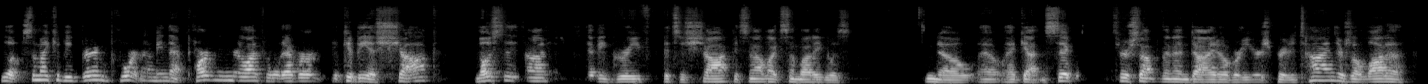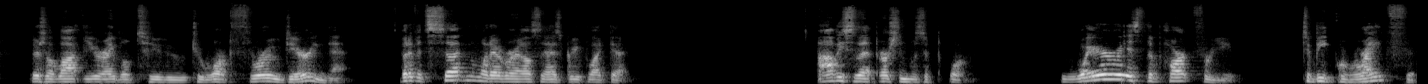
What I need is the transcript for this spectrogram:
Look, somebody could be very important. I mean, that partner in your life or whatever, it could be a shock. Most of the time, heavy grief, it's a shock. It's not like somebody was you know, uh, had gotten sick or something and died over a year's period of time, there's a lot of there's a lot you're able to to work through during that. But if it's sudden, whatever else that has grief like that, obviously that person was important. Where is the part for you to be grateful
